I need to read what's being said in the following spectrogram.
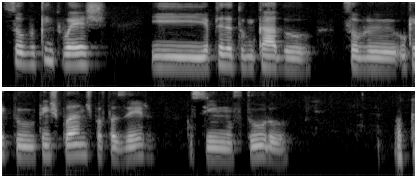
sobre quem tu és e apresenta-te um bocado sobre o que é que tu tens planos para fazer, assim, no futuro. Ok,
